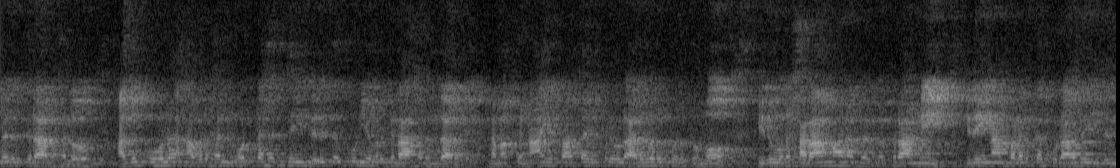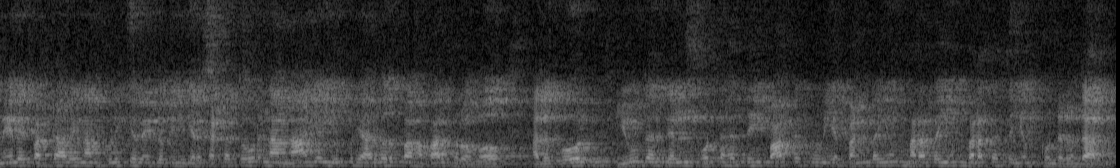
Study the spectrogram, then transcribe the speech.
வெறுக்கிறார்களோ அதுபோல அவர்கள் ஒட்டகத்தை வெறுக்கக்கூடியவர்களாக இருந்தார்கள். நமக்கு நாயை பார்த்தா எப்படி ஒரு அருவறுப்பு இருக்குமோ? இது ஒரு ஹராமான பிராணி. இதை நாம் வளர்க்கக்கூடாது. இது மேலே பட்டாலே நாம் குளிக்க வேண்டும் என்கிற சட்டத்தோடு நாம் நாயை எப்படி அருவறுப்பாக பார்க்கிறோமோ அதுபோல் யூதர்கள் ஒட்டகத்தை பார்க்கக்கூடிய பண்பையும் மரபையும் வழக்கத்தையும் கொண்டிருந்தார்கள்.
